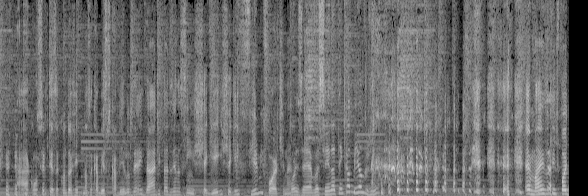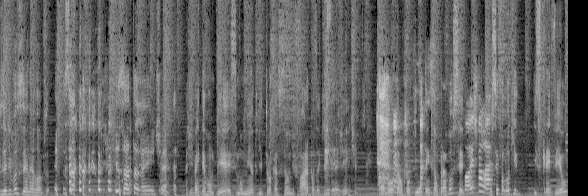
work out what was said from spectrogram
ah, com certeza. Quando a gente, nossa cabeça, os cabelos, é a idade que tá dizendo assim, cheguei, cheguei firme e forte, né? Pois é, você ainda tem cabelos, né? é mais do que a gente pode dizer de você, né, Robson? Exatamente. A gente vai interromper esse momento de trocação de farpas aqui entre a gente para voltar um pouquinho a atenção para você. Pode falar. Você falou que escreveu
